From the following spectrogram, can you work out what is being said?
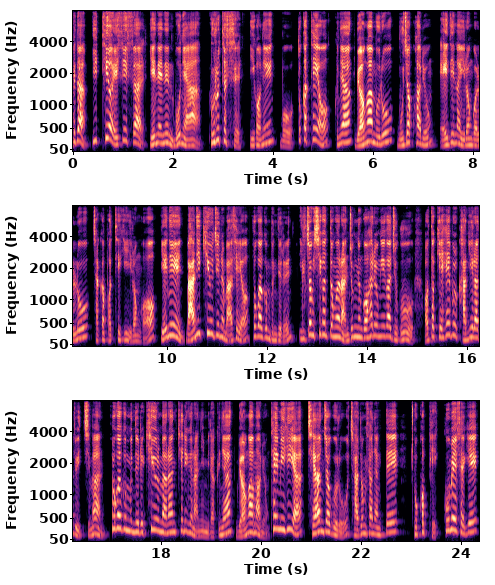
그 다음 이 티어 SSR 얘네는 뭐냐? 브루터스 이거는 뭐 똑같아요. 그냥 명함으로 무적 활용 에디나 이런 걸로 잠깐 버티기 이런 거. 얘는 많이 키우지는 마세요. 소가금 분들은. 일정 시간 동안 안 죽는 거 활용해 가지고 어떻게 해볼 각이라도 있지만 소가금 분들이 키울 만한 캐릭은 아닙니다. 그냥 명함 활용. 테미히야 제한적으로 자동 사냥 때 조커픽, 꿈의 세계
